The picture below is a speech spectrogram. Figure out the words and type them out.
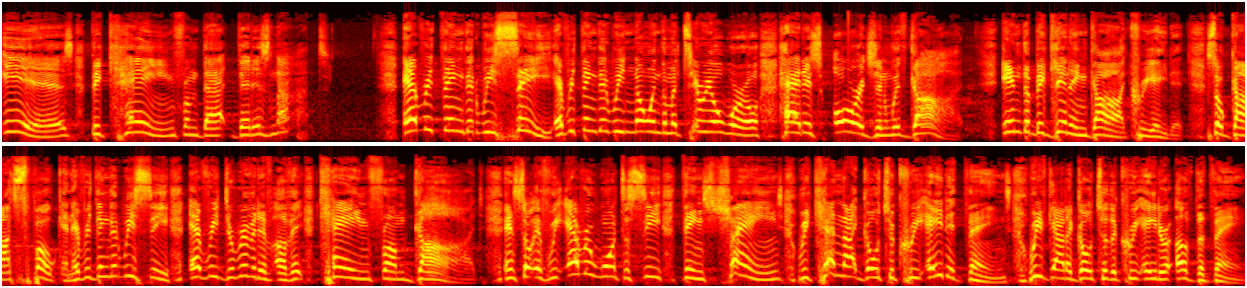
is became from that that is not. Everything that we see, everything that we know in the material world had its origin with God. In the beginning, God created. So God spoke, and everything that we see, every derivative of it came from God. And so, if we ever want to see things change, we cannot go to created things. We've got to go to the creator of the thing.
